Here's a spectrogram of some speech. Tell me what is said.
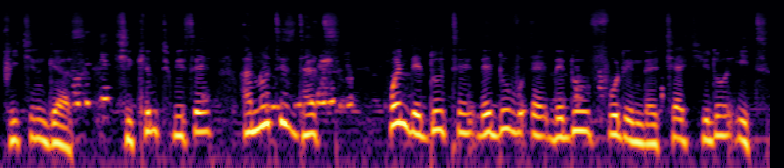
preaching girls, she came to me and said, I noticed that when they do, they, do, uh, they do food in the church, you don't eat.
